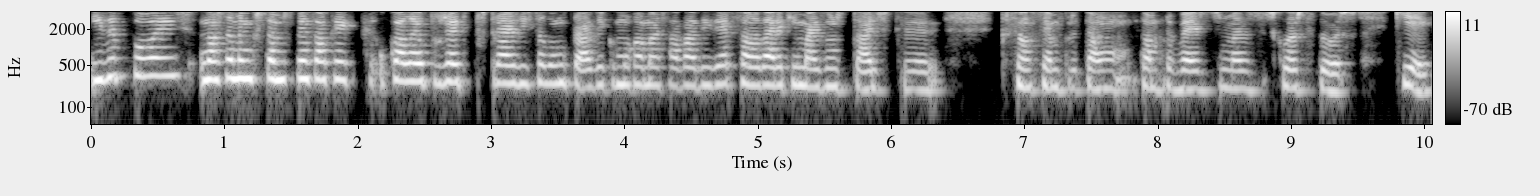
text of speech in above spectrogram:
E depois, nós também gostamos de pensar o que é que, qual é o projeto por trás disto a longo prazo, e como o Romar estava a dizer, só a dar aqui mais uns detalhes que, que são sempre tão, tão perversos, mas esclarecedores, que é,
